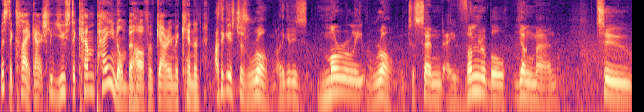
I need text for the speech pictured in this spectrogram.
Mr Clegg actually used to campaign on behalf of Gary McKinnon. I think it's just wrong. I think it is morally wrong to send a vulnerable young man to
